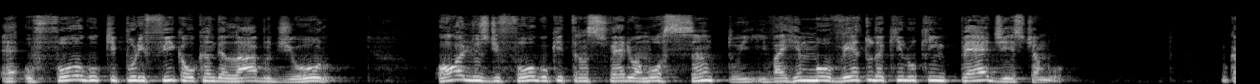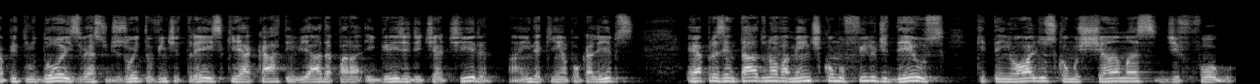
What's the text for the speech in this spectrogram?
é o fogo que purifica o candelabro de ouro, olhos de fogo que transfere o amor santo e, e vai remover tudo aquilo que impede este amor. No capítulo 2, verso 18 23, que é a carta enviada para a igreja de Tiatira, ainda aqui em Apocalipse, é apresentado novamente como filho de Deus, que tem olhos como chamas de fogo.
